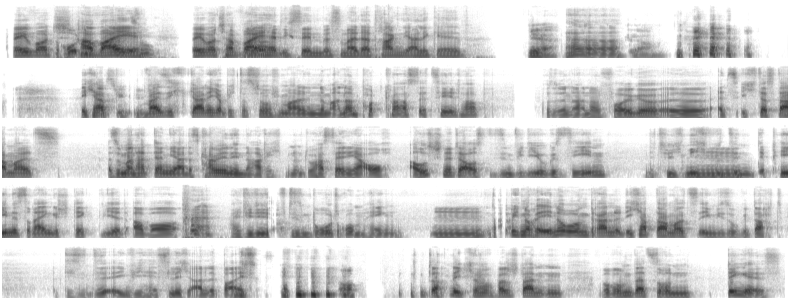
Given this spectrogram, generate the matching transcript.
Baywatch Hawaii. Anzug. Baywatch Hawaii ja. hätte ich sehen müssen, weil da tragen die alle gelb. Ja. Ah. Genau. ich habe, weiß ich gar nicht, ob ich das schon mal in einem anderen Podcast erzählt habe. Also in einer anderen Folge. Äh, als ich das damals. Also man hat dann ja, das kam in den Nachrichten und du hast dann ja auch Ausschnitte aus diesem Video gesehen. Natürlich nicht, mhm. wo den, der Penis reingesteckt wird, aber halt wie die auf diesem Boot rumhängen. Mhm. Da habe ich noch Erinnerungen dran und ich habe damals irgendwie so gedacht, die sind irgendwie hässlich alle beide. oh. Und hab nicht so verstanden, warum das so ein Ding ist.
